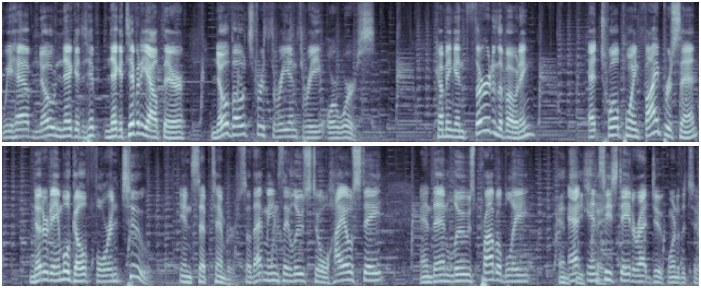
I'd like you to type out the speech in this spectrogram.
We have no negative negativity out there. No votes for 3 and 3 or worse. Coming in third in the voting at 12.5%, Notre Dame will go 4 and 2 in September. So that means they lose to Ohio State and then lose probably NC at State. NC State or at Duke, one of the two.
